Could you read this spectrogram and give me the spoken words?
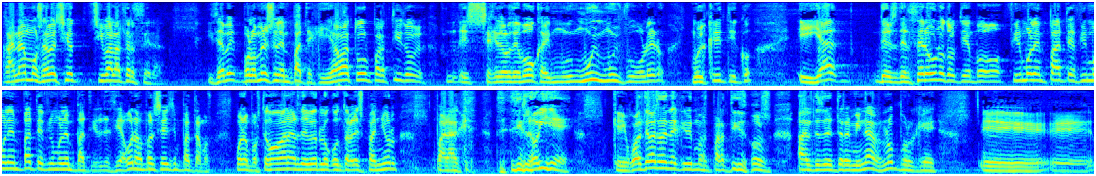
ganamos a ver si, si va la tercera. Ver, por lo menos el empate, que llevaba todo el partido, es seguidor de Boca y muy, muy, muy futbolero, muy crítico, y ya desde el 0-1 todo el tiempo, firmo el empate, firmo el empate, firmo el empate. Y él decía, bueno, a ver si empatamos. Bueno, pues tengo ganas de verlo contra el español para que, decirle, oye, que igual te vas a tener que ir más partidos antes de terminar, ¿no? Porque eh, eh,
